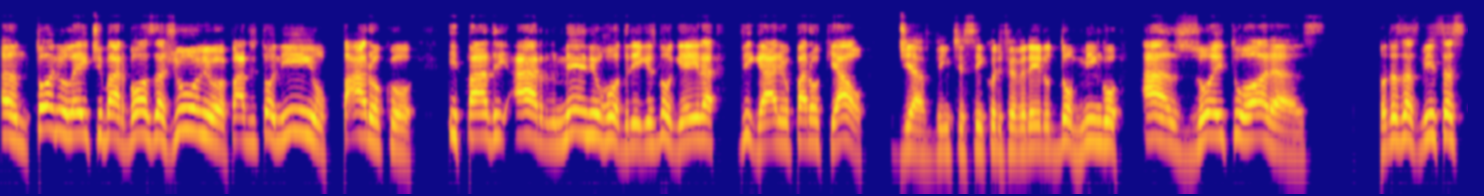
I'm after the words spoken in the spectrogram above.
Antônio Leite Barbosa Júnior, Padre Toninho, pároco, e Padre Armênio Rodrigues Nogueira, vigário paroquial, dia 25 de fevereiro, domingo, às 8 horas. Todas as missas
